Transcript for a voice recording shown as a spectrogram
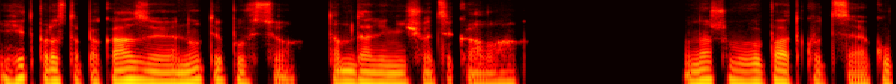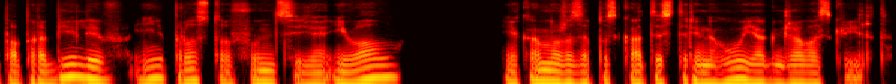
Гід просто показує, ну, типу, все, там далі нічого цікавого. У нашому випадку це купа пробілів і просто функція eval, яка може запускати стрінгу як JavaScript.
